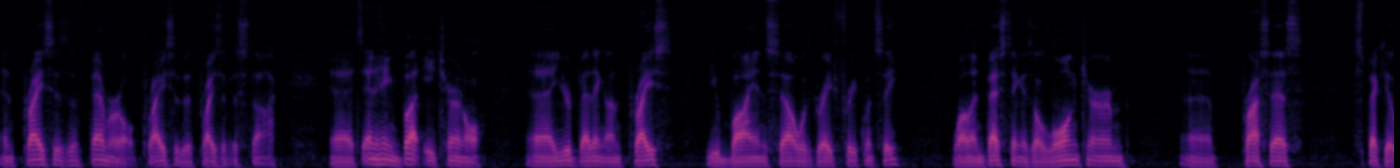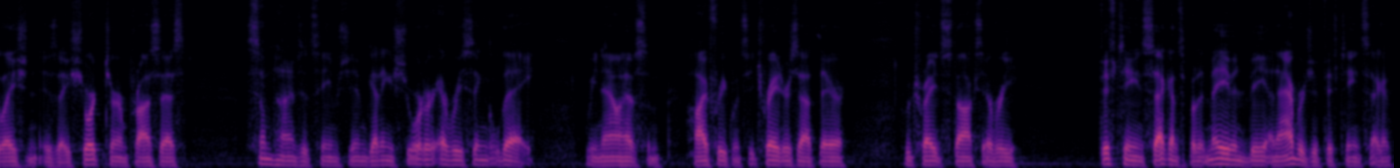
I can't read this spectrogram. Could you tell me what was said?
and price is ephemeral. Price is the price of a stock. Uh, it's anything but eternal. Uh, you're betting on price. You buy and sell with great frequency, while investing is a long-term uh, process. Speculation is a short-term process sometimes it seems, Jim, getting shorter every single day. We now have some high frequency traders out there who trade stocks every 15 seconds, but it may even be an average of 15 seconds.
